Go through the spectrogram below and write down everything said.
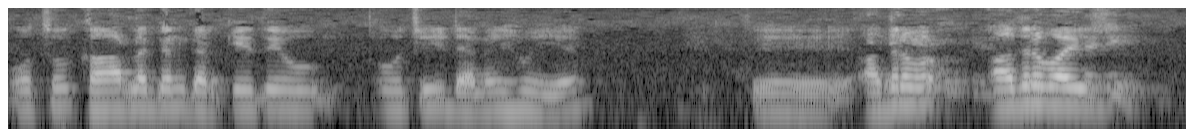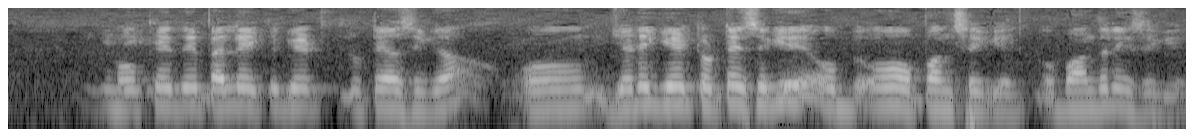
ਉੱਥੋਂ ਖਾਰ ਲੱਗਣ ਕਰਕੇ ਤੇ ਉਹ ਉਹ ਚੀਜ਼ ਡੈਮੇਜ ਹੋਈ ਹੈ। ਤੇ ਅਦਰ ਅਦਰਵਾਈਜ਼ ਮੌਕੇ ਤੇ ਪਹਿਲੇ ਇੱਕ ਗੇਟ ਟੁੱਟਿਆ ਸੀਗਾ ਉਹ ਜਿਹੜੇ ਗੇਟ ਟੁੱਟੇ ਸੀਗੇ ਉਹ ਉਹ ਓਪਨ ਸੀਗੇ ਉਹ ਬੰਦ ਨਹੀਂ ਸੀਗੇ।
